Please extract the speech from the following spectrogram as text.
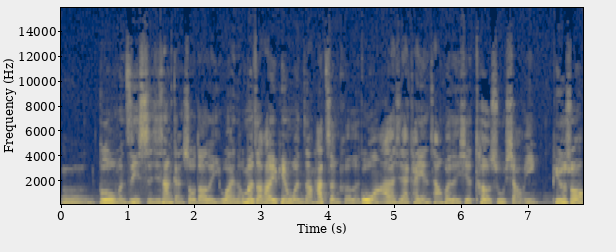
嗯，除了我们自己实际上感受到的以外呢，我们找到一篇文章，它整合了过往阿拉西在开演唱会的一些特殊效应。比如说，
